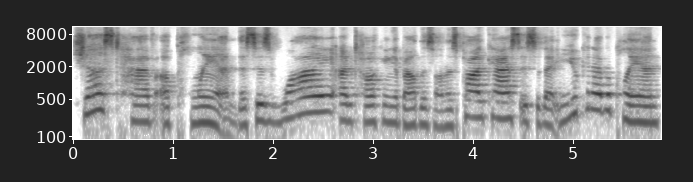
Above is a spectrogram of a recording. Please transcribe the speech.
just have a plan. This is why I'm talking about this on this podcast, is so that you can have a plan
